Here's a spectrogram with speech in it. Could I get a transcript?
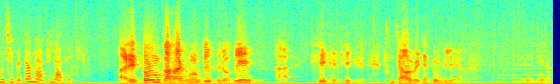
मुझे बता मैं अभी ला देती हूँ। अरे तुम कहाँ ढूंढती फिरोगी? ठीक है ठीक है। जाओ बेटे तुम ही ले आओ। जी हाँ।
